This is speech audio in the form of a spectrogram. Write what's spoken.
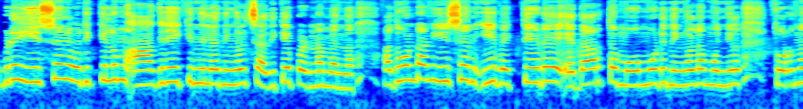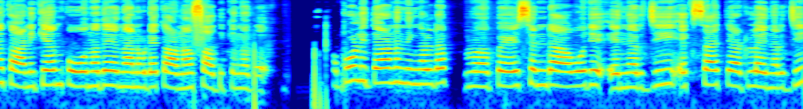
ഇവിടെ ഈശ്വരൻ ഒരിക്കലും ആഗ്രഹിക്കുന്നില്ല. നിങ്ങൾ ചതിക്കപ്പെടണമെന്ന്. അതുകൊണ്ടാണ് ഈശ്വരൻ ഈ വ്യക്തിയുടെ യഥാർത്ഥ മുഖംമൂടി നിങ്ങളുടെ മുന്നിൽ തുറന്ന് കാണിക്കാൻ പോകുന്നത് എന്നാണ് ഇവിടെ കാണാൻ സാധിക്കുന്നത്. അപ്പോൾ ഇതാണ് നിങ്ങളുടെ പേഴ്സന്റെ ആ ഒരു എനർജി എക്സാക്റ്റ് ആയിട്ടുള്ള എനർജി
